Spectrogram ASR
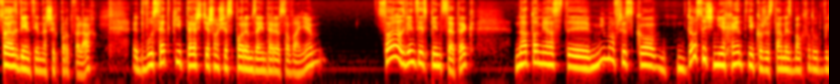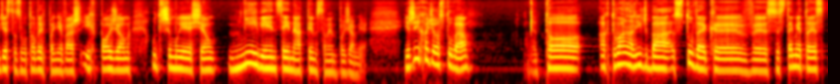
coraz więcej w naszych portfelach. Dwusetki też cieszą się sporym zainteresowaniem. Coraz więcej jest pięćsetek. Natomiast y, mimo wszystko dosyć niechętnie korzystamy z banknotów 20-złotowych, ponieważ ich poziom utrzymuje się mniej więcej na tym samym poziomie. Jeżeli chodzi o stuwa, to aktualna liczba stówek y, w systemie to jest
